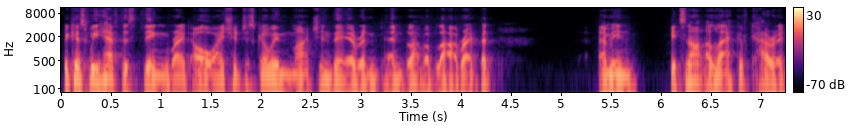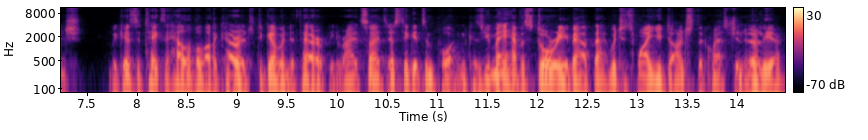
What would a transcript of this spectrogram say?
Because we have this thing, right? Oh, I should just go in, march in there, and and blah blah blah, right? But I mean, it's not a lack of courage because it takes a hell of a lot of courage to go into therapy, right? So I just think it's important because you may have a story about that, which is why you dodged the question earlier.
